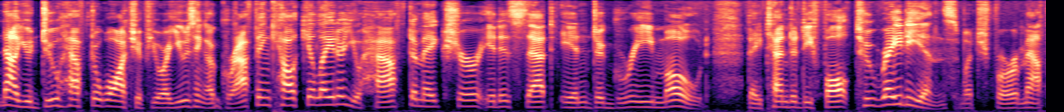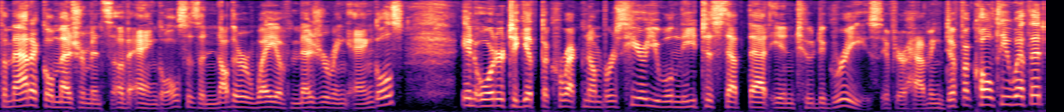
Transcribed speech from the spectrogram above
Now you do have to watch if you are using a graphing calculator, you have to make sure it is set in degree mode. They tend to default to radians, which for mathematical measurements of angles is another way of measuring angles. In order to get the correct numbers here, you will need to set that into degrees. If you're having difficulty with it,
